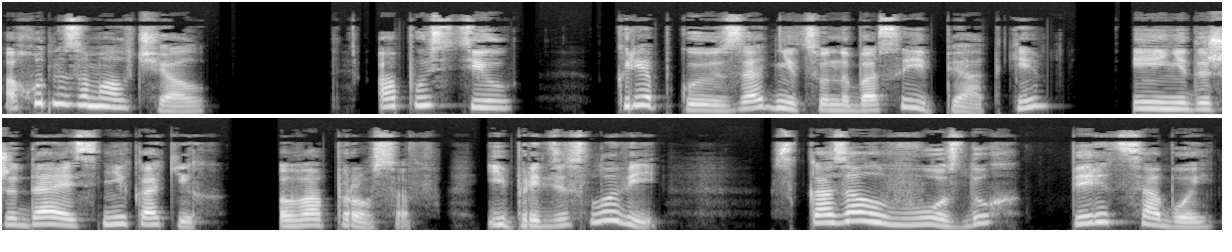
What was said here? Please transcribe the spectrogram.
охотно замолчал, опустил крепкую задницу на босые пятки и, не дожидаясь никаких вопросов и предисловий, сказал в воздух перед собой.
